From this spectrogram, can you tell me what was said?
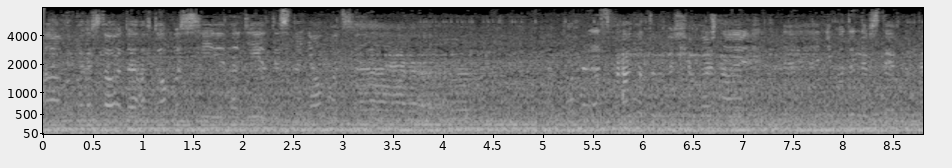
Е, використовувати автобус і надіятись на нього це е, погана справа, тому що можна е, нікуди не встигнути.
